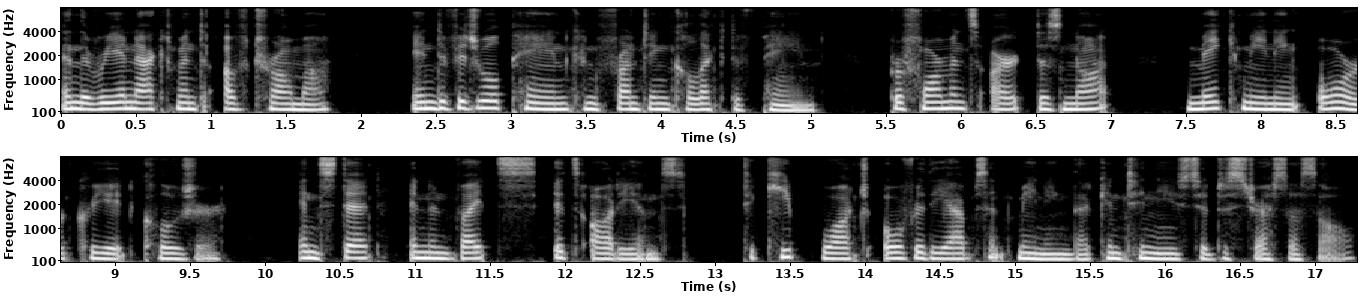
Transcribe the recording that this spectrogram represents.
In the reenactment of trauma, individual pain confronting collective pain, performance art does not make meaning or create closure. Instead, it invites its audience to keep watch over the absent meaning that continues to distress us all.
